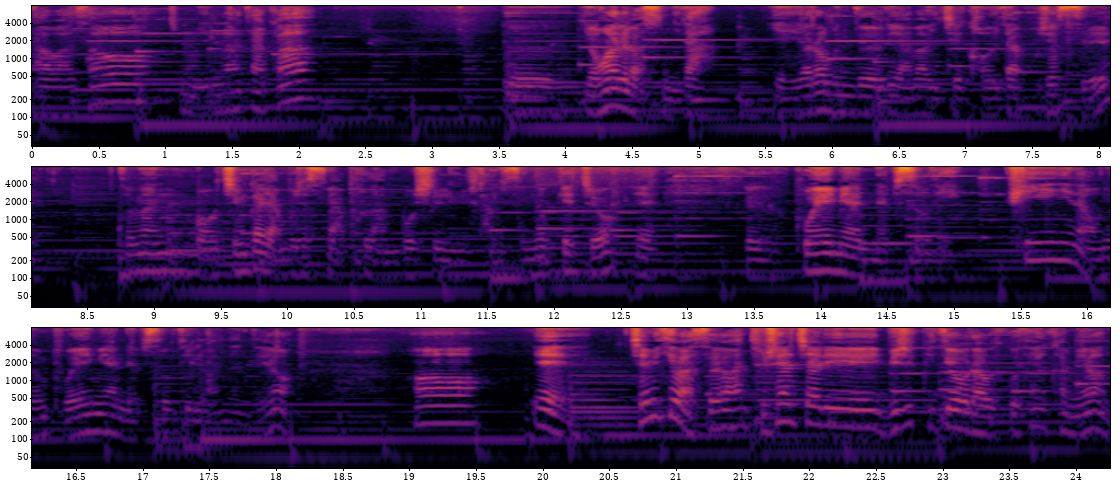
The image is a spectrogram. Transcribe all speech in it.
나와서 좀 일을 하다가 그 영화를 봤습니다. 예, 여러분들이 아마 이제 거의 다 보셨을 또는 뭐 지금까지 안 보셨으면 앞으로 안 보실 가능성이 높겠죠. 예, 그 보헤미안 랩소디 퀸이 나오는 보헤미안 랩소디를 봤는데요. 어, 예, 재밌게 봤어요. 한 2시간짜리 뮤직비디오라고 생각하면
